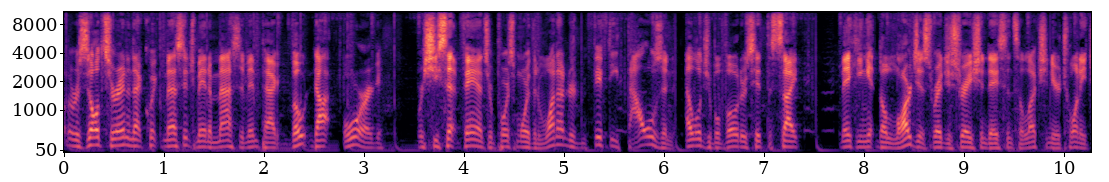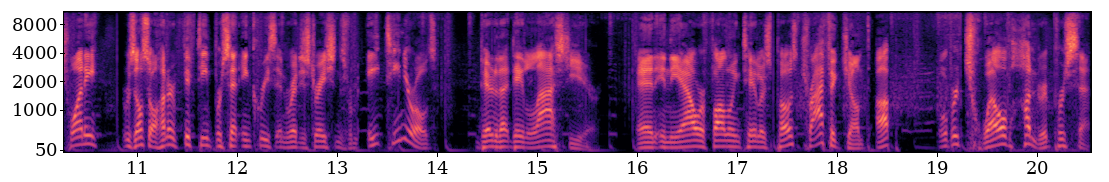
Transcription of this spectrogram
Well, the results are in, and that quick message made a massive impact. Vote.org, where she sent fans, reports more than 150,000 eligible voters hit the site, making it the largest registration day since election year 2020. There was also a 115% increase in registrations from 18 year olds compared to that day last year. And in the hour following Taylor's post, traffic jumped up over 1,200%.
